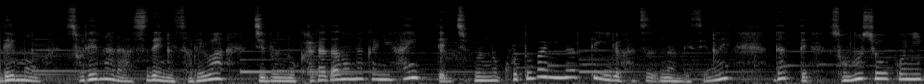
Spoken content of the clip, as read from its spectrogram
でもそれならすでにそれは自分の体の中に入って自分の言葉になっているはずなんですよね。だってその証拠に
